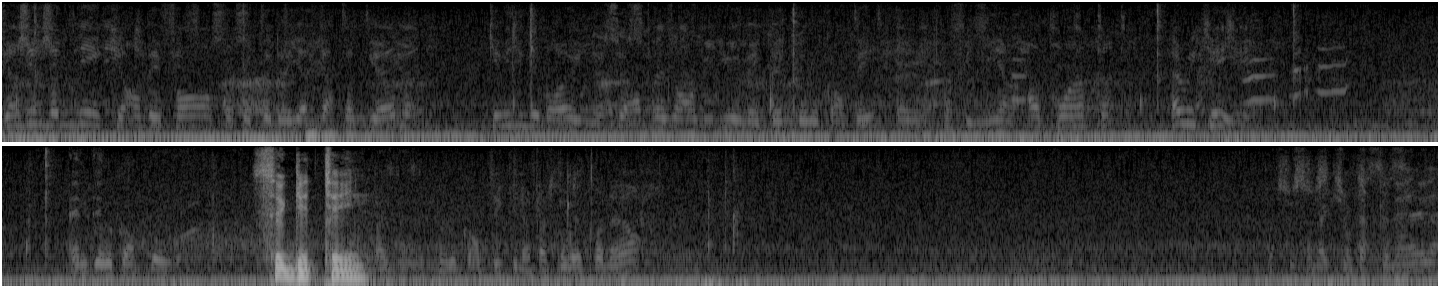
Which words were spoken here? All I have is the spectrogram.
Virgil Dijk en défense aux côtés de Yann Vertonghen. Kevin De Bruyne sera présent au milieu avec N'Golo Kanté. Et pour finir, en pointe, Harry Kane. N'Golo Kanté. Ce Get Kane. Trouver preneur. Poursuit son action personnelle.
